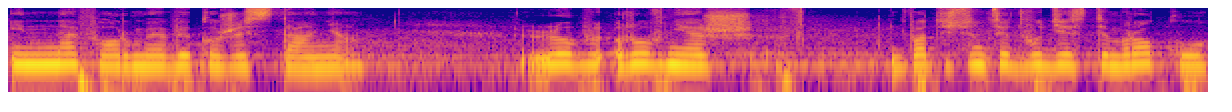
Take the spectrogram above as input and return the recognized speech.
inne formy wykorzystania. Lub również w 2020 roku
